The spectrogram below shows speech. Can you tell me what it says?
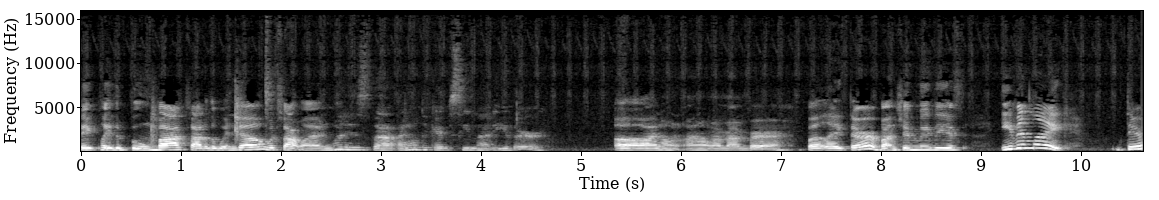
they play the boombox out of the window. What's that one? What is that? I don't think I've seen that either. Oh, I don't I don't remember. But like there are a bunch of movies even like there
